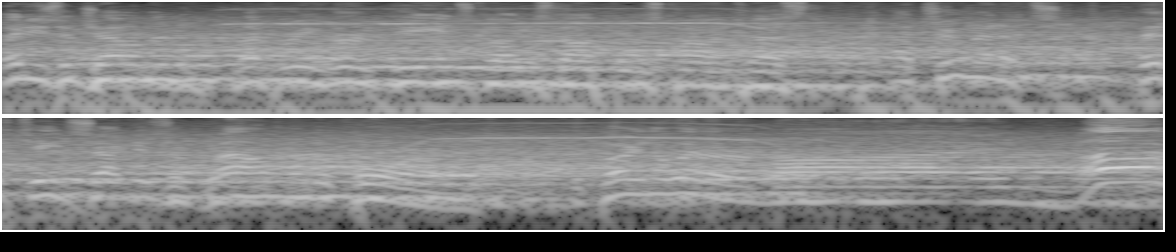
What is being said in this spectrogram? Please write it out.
Ladies and gentlemen, referee Herb Dean's calling a stop to this contest at 2 minutes, 15 seconds of round number four. Declaring the winner by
